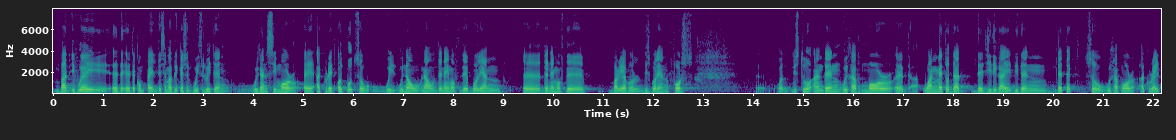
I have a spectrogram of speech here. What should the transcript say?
But if we uh, the, uh, the compile the same application with Luyten, we can see more uh, accurate output. So we, we know now the name of the Boolean, the name of the variable, this Boolean force well, these two, and then we have more, uh, one method that the JD-GUI didn't detect, so we have more accurate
